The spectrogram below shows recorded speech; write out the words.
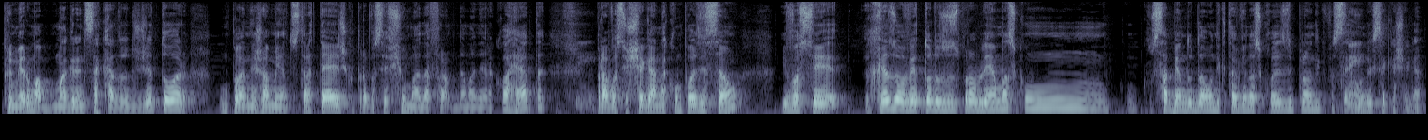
Primeiro, uma, uma, grande sacada do diretor, um planejamento estratégico para você filmar da, da maneira correta, para você chegar na composição e você resolver todos os problemas com sabendo de onde que tá vindo as coisas e para onde que você onde que você quer chegar.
